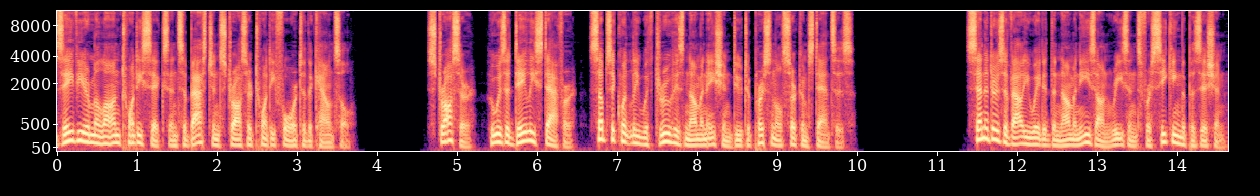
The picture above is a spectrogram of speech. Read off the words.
Xavier Milan 26 and Sebastian Strasser 24 to the Council. Strasser, who is a daily staffer, subsequently withdrew his nomination due to personal circumstances. Senators evaluated the nominees on reasons for seeking the position,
